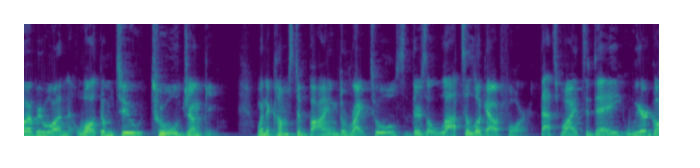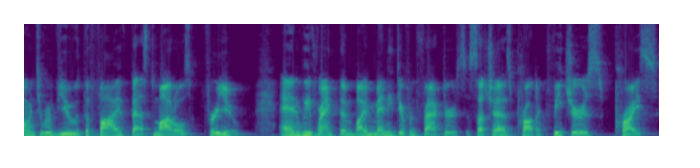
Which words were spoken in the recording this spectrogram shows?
everyone, welcome to Tool Junkie. When it comes to buying the right tools, there's a lot to look out for. That's why today we're going to review the 5 best models for you. And we've ranked them by many different factors such as product features, price,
